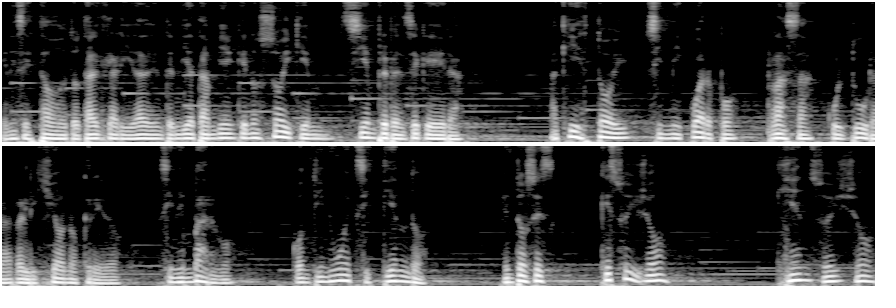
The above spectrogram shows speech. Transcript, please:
En ese estado de total claridad entendía también que no soy quien siempre pensé que era Aquí estoy sin mi cuerpo, raza, cultura, religión o credo. Sin embargo, continúo existiendo. Entonces, ¿qué soy yo? ¿Quién soy yo?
